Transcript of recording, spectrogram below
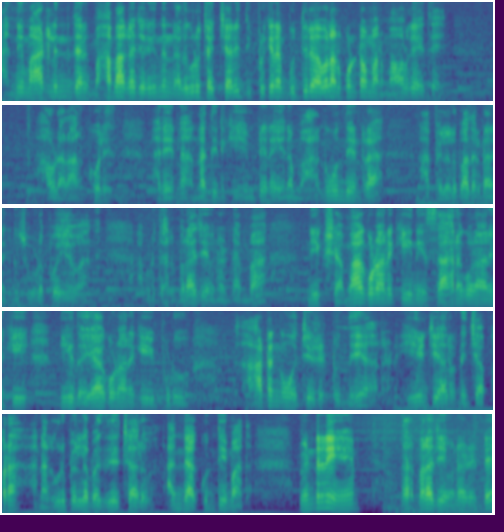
అన్ని మాటలు ఏంది దానికి మహాబాగా జరిగింది నలుగురు చచ్చారు. ఇప్పటికైనా బుద్ధి రావాలనుకుంటాం మనం మామూలుగా అయితే. ఆవిడ అలా అనుకోలేదు. అరే నాన్న దీనికి ఏమిటైనా ఏమైనా మార్గం ఉందేంట్రా? ఆ పిల్లలు బతకడానికి నువ్వు చూడపోయావా? అని. అప్పుడు ధర్మరాజు ఏమనంటే అమ్మా నీ క్షమాగుణానికి నీ సహన గుణానికి నీ దయాగుణానికి ఇప్పుడు ఆటంకం వచ్చేటట్టుంది. అన్నాడు. ఏం చేయాలని నేను చెప్పరా? ఆ నలుగురు పిల్లలు బతికే చాలు. అంది ఆ కుంతి మాత వెంటనే ధర్మరాజు ఏమన్నాడంటే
